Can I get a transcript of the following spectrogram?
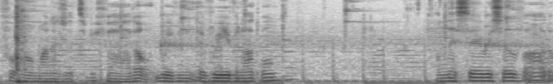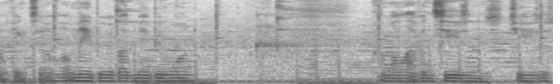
Football Manager. To be fair, I don't. Have we even had one on this series so far? I don't think so. Or maybe we've had maybe one from 11 seasons. Jesus.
